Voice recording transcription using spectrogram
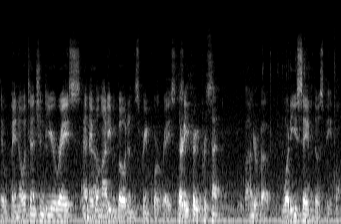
They will pay no attention to your race, and they will not even vote in the Supreme Court race. Thirty-three percent undervote. What do you say to those people?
